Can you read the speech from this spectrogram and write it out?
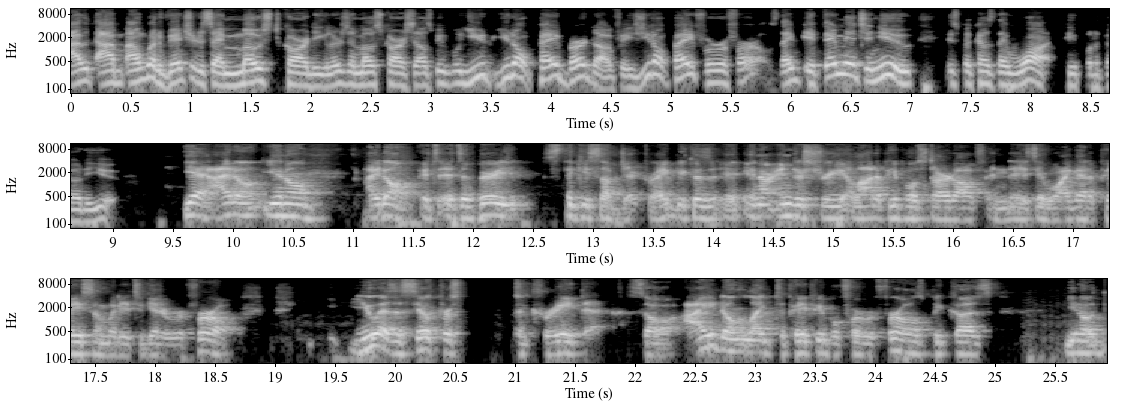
I, I'm going to venture to say most car dealers and most car salespeople you you don't pay bird dog fees you don't pay for referrals they if they mention you it's because they want people to go to you. Yeah, I don't you know I don't. It's it's a very sticky subject, right? Because in our industry, a lot of people start off and they say, "Well, I got to pay somebody to get a referral." You, as a salesperson, create that. So I don't like to pay people for referrals because, you know,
